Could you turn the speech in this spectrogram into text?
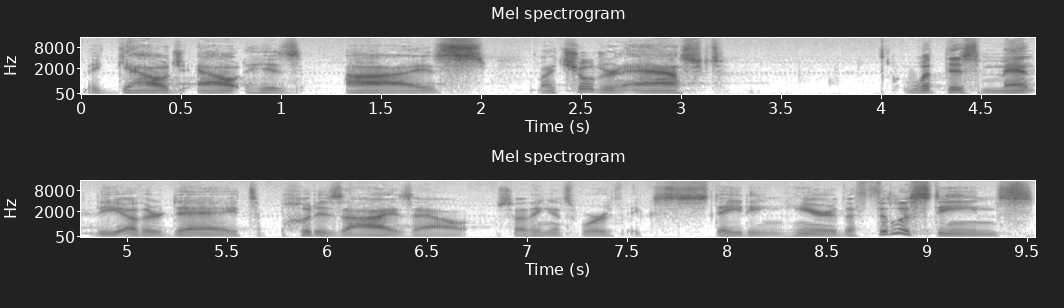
They gouge out his eyes. My children asked what this meant the other day to put his eyes out. So I think it's worth stating here. The Philistines,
